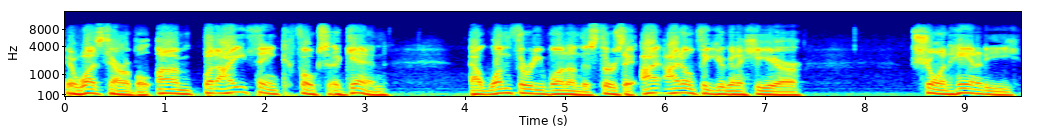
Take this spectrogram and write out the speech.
It was terrible. Um, but I think, folks, again, at 131 on this Thursday, I, I don't think you're going to hear Sean Hannity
